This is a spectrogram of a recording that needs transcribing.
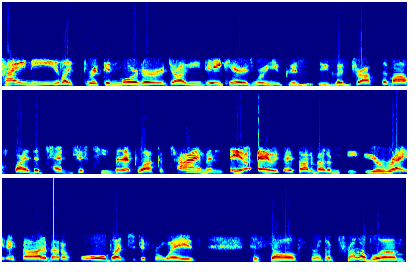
tiny like brick and mortar doggy daycares where you could you could drop them off by the 10 15 minute block of time and you know, anyways i thought about a, you're right i thought about a whole bunch of different ways to solve for the problem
